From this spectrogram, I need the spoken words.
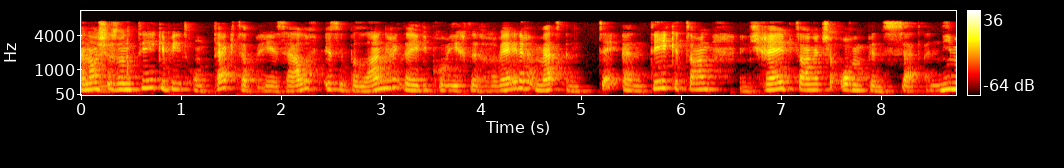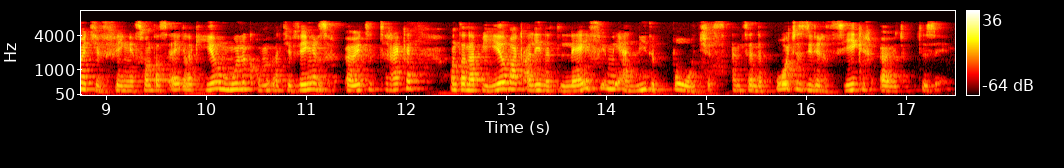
En als je zo'n tekenbeet ontdekt hebt bij jezelf, is het belangrijk dat je die probeert te verwijderen met een, een tekentang, een grijptangetje of een pincet. En niet met je vingers, want dat is eigenlijk heel moeilijk om het met je vingers eruit te trekken. Want dan heb je heel vaak alleen het lijfje mee en niet de pootjes. En het zijn de pootjes die er zeker uit moeten zijn.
